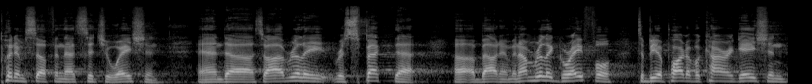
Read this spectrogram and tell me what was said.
put himself in that situation. And uh, so I really respect that uh, about him. And I'm really grateful to be a part of a congregation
